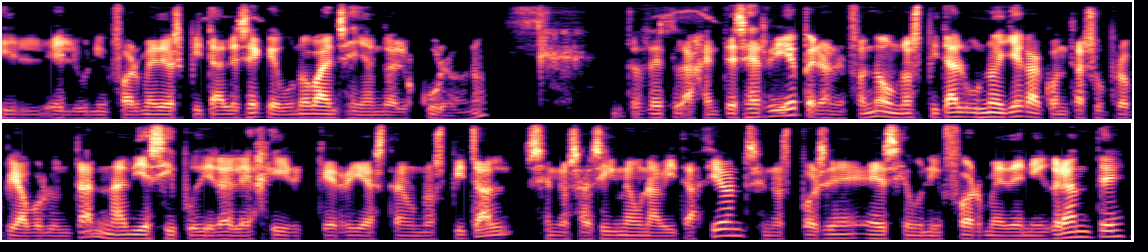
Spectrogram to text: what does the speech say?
el uniforme de hospital ese que uno va enseñando el culo, ¿no? Entonces la gente se ríe, pero en el fondo a un hospital uno llega contra su propia voluntad. Nadie si pudiera elegir querría estar en un hospital. Se nos asigna una habitación, se nos pone ese uniforme denigrante,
